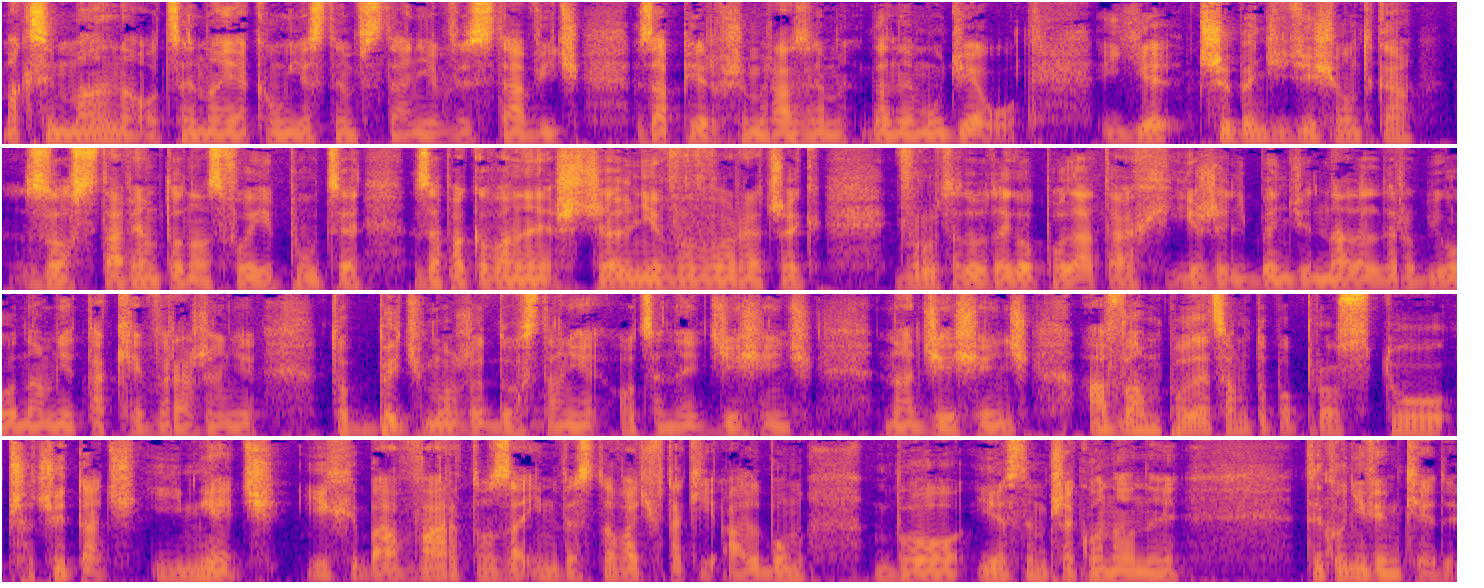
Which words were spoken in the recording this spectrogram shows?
maksymalna ocena, jaką jestem w stanie wystawić za pierwszym razem danemu dziełu. Je, czy będzie dziesiątka? Zostawiam to na swojej półce, zapakowane szczelnie w woreczek. Wrócę do tego po latach. Jeżeli będzie nadal robiło na mnie takie wrażenie, to być może dostanie ocenę 10 na 10, a Wam polecam to po prostu przeczytać i mieć. I chyba warto zainwestować w taki album, bo jestem przekonany, tylko nie wiem kiedy.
